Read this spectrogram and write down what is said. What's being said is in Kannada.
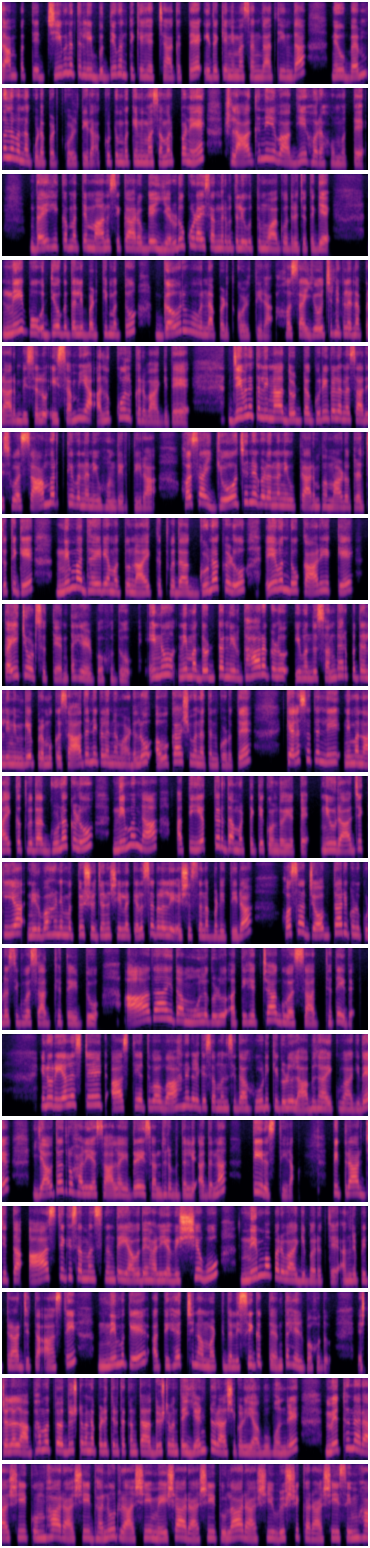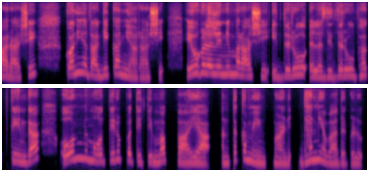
ದಾಂಪತ್ಯ ಜೀವನದಲ್ಲಿ ಬುದ್ಧಿವಂತಿಕೆ ಹೆಚ್ಚಾಗುತ್ತೆ. ಇದಕ್ಕೆ ನಿಮ್ಮ ಸಂಗಾತಿಯಿಂದ ನೀವು ಬೆಂಬಲವನ್ನ ಕೂಡ ಪಡ್ಕೊಳ್ತೀರಾ. ಕುಟುಂಬಕ್ಕೆ ನಿಮ್ಮ ಸಮರ್ಪಣೆ ಶ್ಲಾಘನೀಯವಾಗಿ ಹೊರಹೊಮ್ಮುತ್ತೆ. ದೈಹಿಕ ಮತ್ತೆ ಮಾನಸಿಕ ಆರೋಗ್ಯ ಎರಡೂ ಕೂಡ ಈ ಸಂದರ್ಭದಲ್ಲಿ ಉತ್ತಮವಾಗೋದ್ರ ಜೊತೆಗೆ ನೀವು ಉದ್ಯೋಗದಲ್ಲಿ ಬಡ್ತಿ ಮತ್ತು ಗೌರವವನ್ನ ಪಡೆದುಕೊಳ್ತೀರಾ? ಹೊಸ ಯೋಜನೆಗಳನ್ನ ಪ್ರಾರಂಭಿಸಲು ಈ ಸಮಯ ಅನುಕೂಲಕರವಾಗಿದೆ. ಜೀವನದಲ್ಲಿನ ದೊಡ್ಡ ಗುರಿಗಳನ್ನ ಸಾಧಿಸುವ ಸಾಮರ್ಥ್ಯವನ್ನ ನೀವು ಹೊಂದಿರ್ತೀರಾ? ಹೊಸ ಯೋಜನೆಗಳನ್ನ ನೀವು ಪ್ರಾರಂಭ ಮಾಡೋದ್ರ ಜೊತೆಗೆ ನಿಮ್ಮ ಧೈರ್ಯ ಮತ್ತು ನಾಯಕತ್ವದ ಗುಣಗಳು ಈ ಒಂದು ಕಾರ್ಯಕ್ಕೆ ಕೈ ಜೋಡಿಸುತ್ತೆ ಅಂತ ಹೇಳಬಹುದು. ಇನ್ನು ನಿಮ್ಮ ದೊಡ್ಡ ನಿರ್ಧಾರಗಳು ಈ ಒಂದು ಸಂದರ್ಭದಲ್ಲಿ ನಿಮಗೆ ಪ್ರಮುಖ ಸಾಧನೆಗಳನ್ನ ಮಾಡಲು ಅವಕಾಶವನ್ನ ತಂದ್ಕೊಡುತ್ತೆ. ಕೆಲಸದಲ್ಲಿ ನಿಮ್ಮ ನಾಯಕತ್ವದ ಗುಣಗಳು ನಿಮ್ಮನ್ನ ಅತಿ ಎತ್ತರದ ಮಟ್ಟಕ್ಕೆ ಕೊಂಡೊಯ್ಯುತ್ತೆ. ನೀವು ರಾಜಕೀಯ, ನಿರ್ವಹಣೆ ಮತ್ತು ಸೃಜನಶೀಲ ಕೆಲಸಗಳಲ್ಲಿ ಯಶಸ್ಸನ್ನ ಪಡಿತೀರಾ? ಹೊಸ ಜವಾಬ್ದಾರಿಗಳು ಕೂಡ ಸಿಗುವ ಸಾಧ್ಯತೆ ಇದ್ದು, ಆದಾಯದ ಮೂಲಗಳು ಅತಿ ಹೆಚ್ಚಾಗುವ ಸಾಧ್ಯತೆ ಇದೆ. ಇನ್ನು ರಿಯಲ್ ಎಸ್ಟೇಟ್ ಆಸ್ತಿ ಅಥವಾ ವಾಹನಗಳಿಗೆ ಸಂಬಂಧಿಸಿದ ಹೂಡಿಕೆಗಳು ಲಾಭದಾಯಕವಾಗಿದೆ. ಯಾವುದಾದ್ರೂ ಹಳೆಯ ಸಾಲ ಇದ್ರೆ ಈ ಸಂದರ್ಭದಲ್ಲಿ ಅದನ್ನ ತೀರಿಸ್ತೀರಾ? ಪಿತ್ರಾರ್ಜಿತ ಆಸ್ತಿಗೆ ಸಂಬಂಧಿಸಿದಂತೆ ಯಾವುದೇ ಹಳೆಯ ವಿಷಯವು ನಿಮ್ಮ ಪರವಾಗಿ ಬರುತ್ತೆ. ಅಂದ್ರೆ ಪಿತ್ರಾರ್ಜಿತ ಆಸ್ತಿ ನಿಮಗೆ ಅತಿ ಹೆಚ್ಚಿನ ಮಟ್ಟದಲ್ಲಿ ಸಿಗುತ್ತೆ ಅಂತ ಹೇಳಬಹುದು. ಎಷ್ಟೆಲ್ಲ ಲಾಭ ಮತ್ತು ಅದೃಷ್ಟವನ್ನ ಪಡಿತಿರ್ತಕ್ಕಂಥ ಅದೃಷ್ಟವಂತ ಎಂಟು ರಾಶಿಗಳು ಯಾವುವು ಅಂದ್ರೆ ಮಿಥುನ ರಾಶಿ, ಕುಂಭ ರಾಶಿ, ಧನುರ್ ರಾಶಿ, ಮೇಷ ರಾಶಿ, ತುಲಾ ರಾಶಿ, ವೃಶ್ಚಿಕ ರಾಶಿ, ಸಿಂಹ ರಾಶಿ, ಕೊನೆಯದಾಗಿ ಕನ್ಯಾ ರಾಶಿ. ಇವುಗಳಲ್ಲಿ ನಿಮ್ಮ ರಾಶಿ ಇದ್ದರೂ ಇಲ್ಲದಿದ್ದರೂ ಭಕ್ತಿಯಿಂದ ಓಂ ನಮೋ ತಿರುಪತಿ ತಿಮ್ಮಪ್ಪಾಯ ಅಂತ ಕಮೆಂಟ್ ಮಾಡಿ. ಧನ್ಯವಾದಗಳು.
